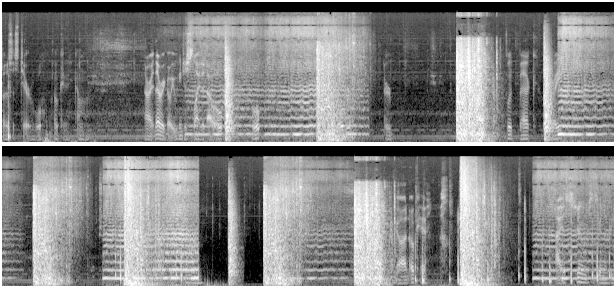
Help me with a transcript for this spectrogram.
Oh, this is terrible. Okay, come on. Alright, there we go. We can just slide it out. Oh. Oh. Over. Or flip back right. Oh god, okay. I assume this is gonna be a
